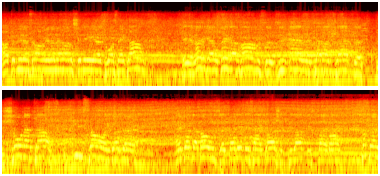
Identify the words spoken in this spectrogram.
Anthony Lessard est le meilleur chez les euh, 350. Et regardez l'avance du L44, Jonathan Bisson, un gars de, un gars de la Beauce, le est sa gauche, le pilote est super bon. Tout un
